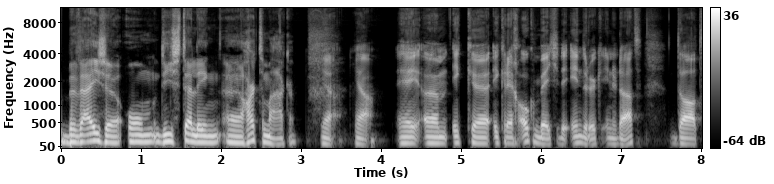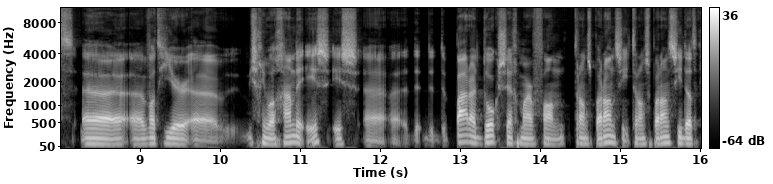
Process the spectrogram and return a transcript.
bewijzen om die stelling hard te maken. Ja, ja. Hey, um, ik, ik kreeg ook een beetje de indruk, inderdaad, dat uh, uh, wat hier misschien wel gaande is, is de, de, paradox zeg maar, van transparantie. Transparantie dat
